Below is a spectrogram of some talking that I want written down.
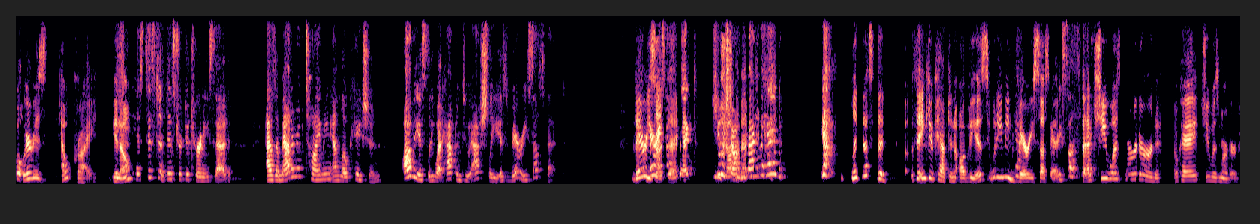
Well- where is the outcry? You know? The assistant district attorney said, as a matter of timing and location, obviously what happened to Ashley is very suspect. Very, Very suspect. suspect. She was shot in the back of the head. Yeah, Like that's the thank you, Captain Obvious. What do you mean Yeah, very suspect? very suspect. She was murdered. Okay. She was murdered.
